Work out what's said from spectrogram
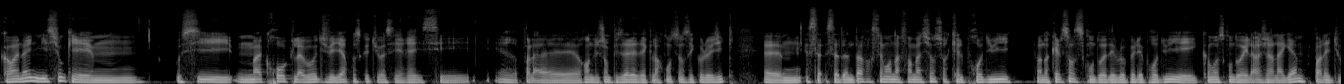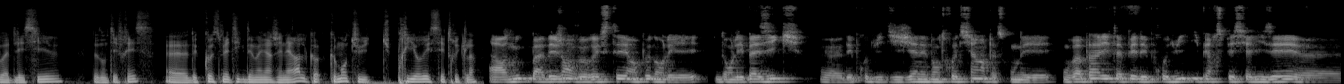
Quand on a une mission qui est hum, aussi macro que la vôtre, je vais dire, parce que tu vois, c'est rendre les gens plus à l'aise avec leur conscience écologique. ça, ça donne pas forcément d'informations sur quel produit, enfin, dans quel sens est-ce qu'on doit développer les produits et comment est-ce qu'on doit élargir la gamme. Parlais, tu vois, de lessive, de dentifrice, euh, de cosmétiques de manière générale. comment tu, priorises ces trucs-là? Alors nous, bah déjà, on veut rester un peu dans les basiques euh, des produits d'hygiène et d'entretien parce qu'on est, on va pas aller taper des produits hyper spécialisés. Euh,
